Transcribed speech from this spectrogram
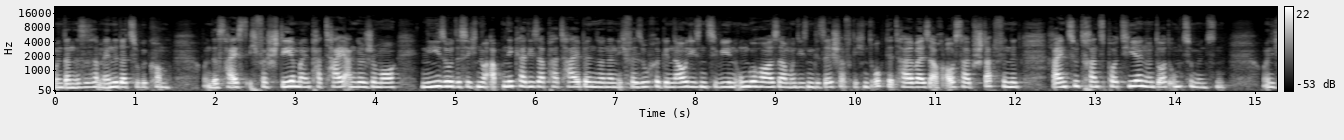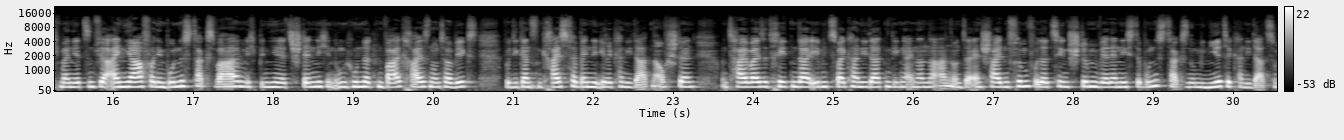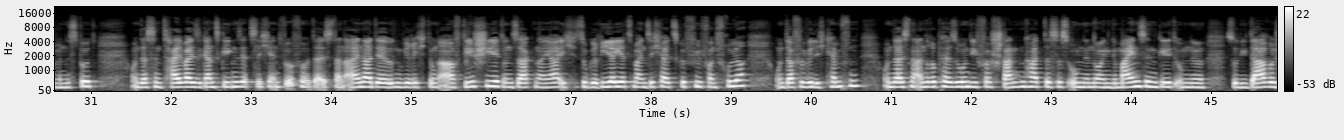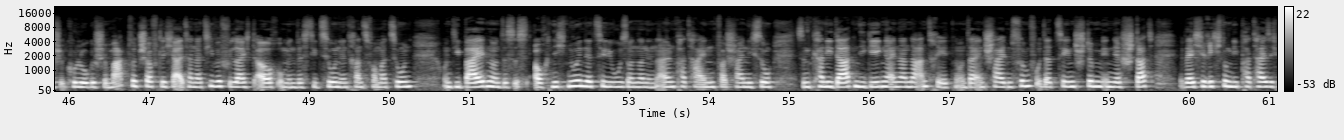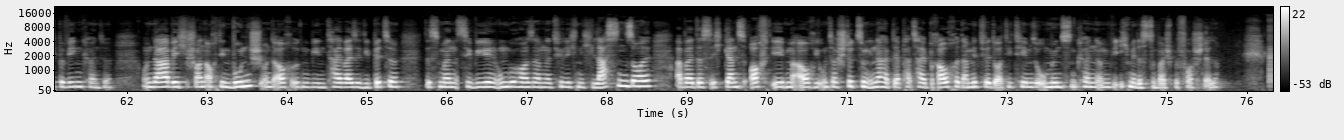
Und dann ist es am Ende dazu gekommen. Und das heißt, ich verstehe mein Parteiengagement nie so, dass ich nur Abnicker dieser Partei bin, sondern ich versuche genau diesen zivilen Ungehorsam und diesen gesellschaftlichen Druck, der teilweise auch außerhalb stattfindet, rein zu transportieren und dort umzumünzen. Und ich meine, jetzt sind wir ein Jahr vor den Bundestagswahlen. Ich bin hier jetzt ständig in hunderten Wahlkreisen unterwegs, wo die ganzen Kreisverbände ihre Kandidaten aufstellen. Und teilweise treten da eben zwei Kandidaten gegeneinander an. Und da entscheiden fünf oder zehn Stimmen, wer der nächste Bundestagsnominierte Kandidat zumindest wird. Und das sind teilweise ganz gegensätzliche Entwürfe. Da ist dann einer, der irgendwie Richtung AfD schielt und sagt, na ja, ich suggeriere jetzt mein Sicherheitsgefühl von früher und dafür will ich kämpfen. Und da ist eine andere Person, die verstanden hat, dass es um einen neuen Gemeinsinn geht, um eine solidarisch, ökologische, marktwirtschaftliche Alternative vielleicht auch, um Investitionen in Transformation. Und die beiden, und das ist auch nicht nur in der CDU, sondern in allen Parteien wahrscheinlich so, sind Kandidaten, die gegeneinander antreten. Und da entscheiden fünf oder zehn Stimmen in der Stadt, welche Richtung die Partei sich bewegen könnte. Und da habe ich schon auch den Wunsch und auch irgendwie teilweise die Bitte, dass man zivilen Ungehorsam natürlich nicht lassen soll, aber dass ich ganz oft eben auch die Unterstützung innerhalb der Partei brauche, damit wir dort die Themen so ummünzen können, wie ich mir das zum Beispiel vorstelle.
